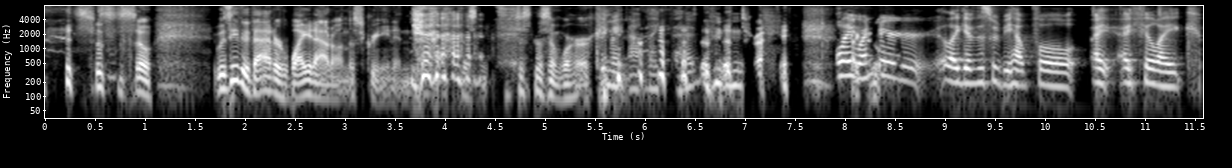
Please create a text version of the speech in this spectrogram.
it's just so it was either that or white out on the screen and it just, it just doesn't work They might not like that. that's right Well, I I can- wonder, like, if this would be helpful. I I feel like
